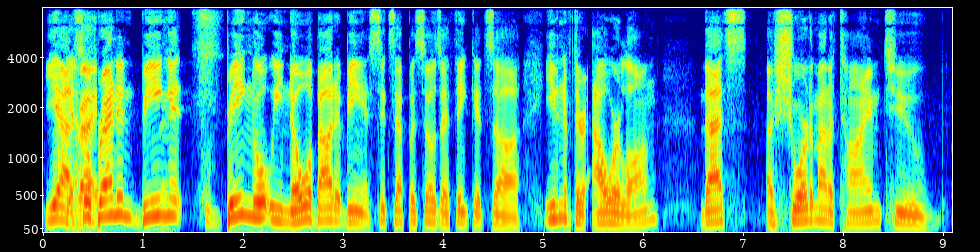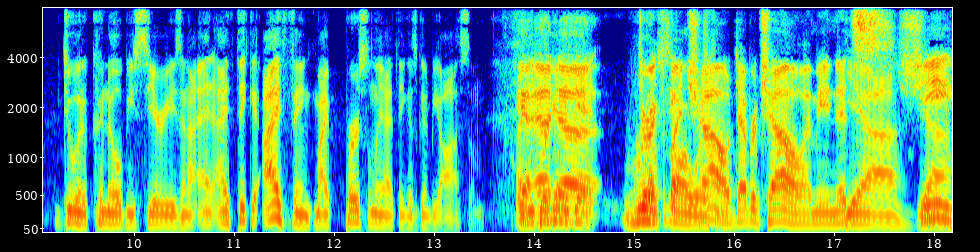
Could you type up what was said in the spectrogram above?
yeah. Yeah. So Right. Brandon, being it, being what we know about it, being at six episodes, I think it's uh even if they're hour long, that's a short amount of time to do a Kenobi series, and I and I think I think my personally I think it's going to be awesome. I Yeah, think we're going to uh, get real directed Star by Wars. Chow, Deborah Chow. I mean, it's Yeah, she yeah.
